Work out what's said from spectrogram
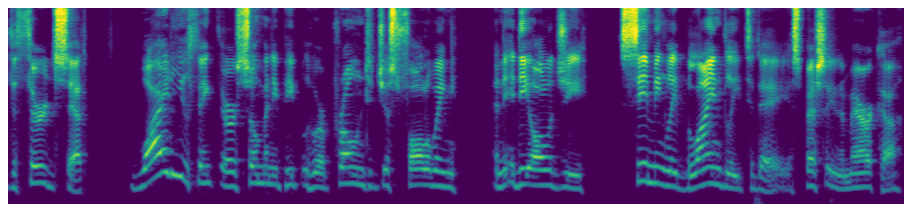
the third set. Why do you think there are so many people who are prone to just following an ideology seemingly blindly today, especially in America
